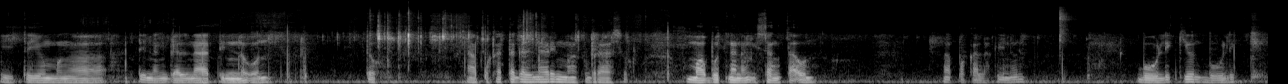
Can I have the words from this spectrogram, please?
Ito yung mga tinanggal natin noon. Ito. Napakatagal na rin mga kabraso. Umabot na ng isang taon. Napakalaki nun. Bulik yun, bulik.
